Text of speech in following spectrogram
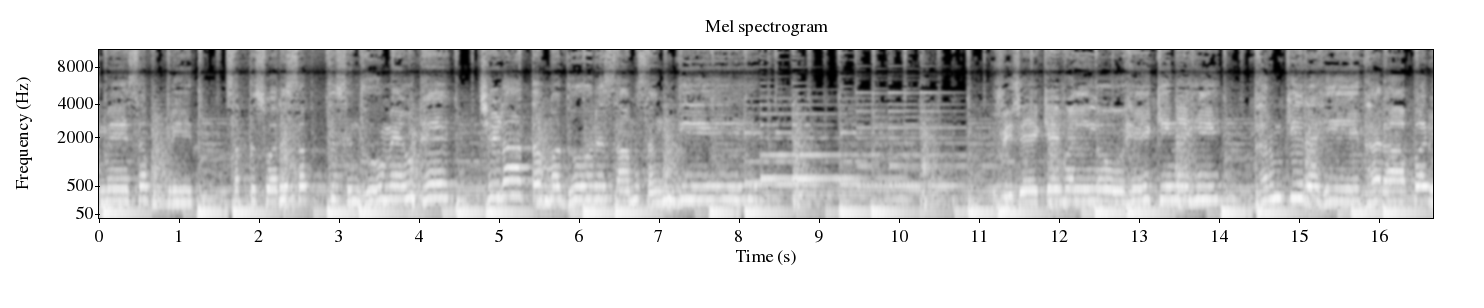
में सब प्रीत, सप्त स्वर सप्त सिंधु में उठे छिड़ा तब मधुर साम संगीत। विजय केवल लोहे की नहीं, धर्म की रही धरा पर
